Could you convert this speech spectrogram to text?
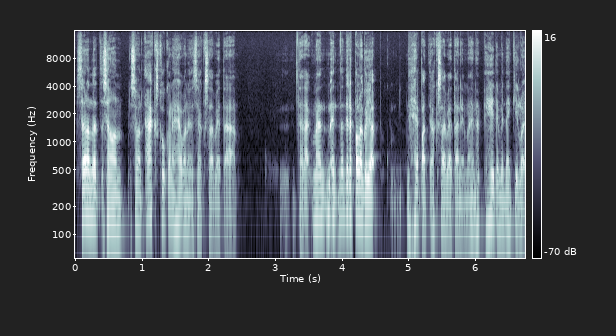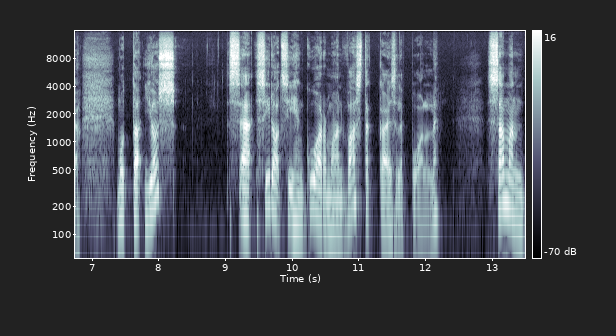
Sanotaan, että se on, se on X-kokoinen hevonen, se jaksaa vetää tätä. Mä en, mä en tiedä paljonko hepat jaksaa vetää, niin mä en heitä mitään kiloja. Mutta jos sä sidot siihen kuormaan vastakkaiselle puolelle saman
